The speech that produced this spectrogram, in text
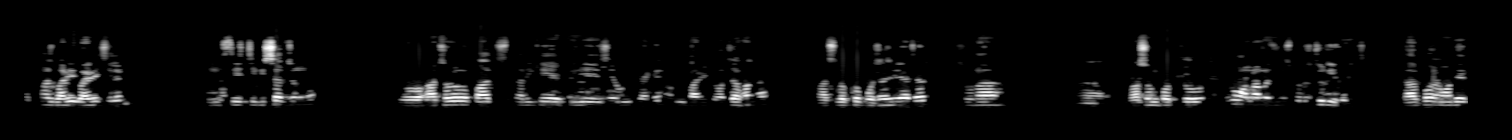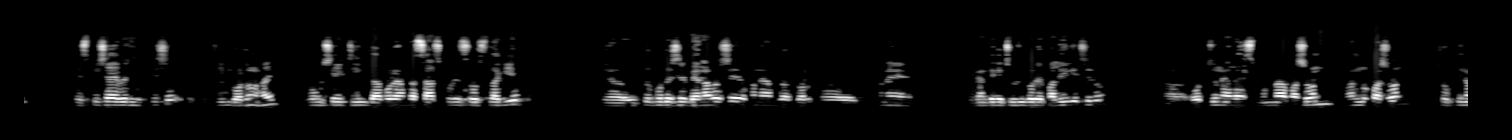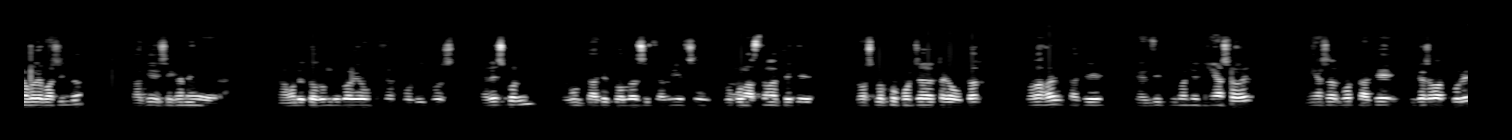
এক মাস বাড়ির বাইরে ছিলেন। স্ত্রীর চিকিৎসার জন্য তো আঠারো পাঁচ তারিখে ফিরে এসে উনি দেখেন, উনি বাড়ির দরজা ভাঙা, পাঁচ লক্ষ পঁচাশি হাজার সোনা বাসনপত্র এবং অন্যান্য জিনিসপত্র চুরি হয়েছে তারপর আমাদের এসপি সাহেবের নির্দেশে একটি টিম গঠন হয় এবং সেই টিম তারপরে আমরা সার্চ করে সোর্স লাগিয়ে উত্তরপ্রদেশের বেনারসে ওখানে আমরা ওখানে এখান থেকে চুরি করে পালিয়ে গেছিল। অর্জুন এমএস মুন্না মান্নু পাসন শক্তিনগরের বাসিন্দা, তাকে সেখানে আমাদের তদন্তকারী অফিসার প্রদীপ ঘোষ অ্যারেস্ট করেন এবং তাকে তল্লাশি চালিয়েছে গোপন আস্তানা থেকে দশ লক্ষ পঞ্চাশ হাজার টাকা উদ্ধার করা হয়। তাকে ট্রানজিট রিমান্ডে নিয়ে আসা হয়। নিয়ে আসার পর তাকে জিজ্ঞাসাবাদ করে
